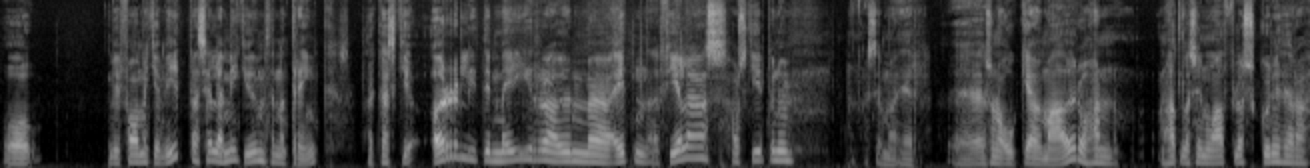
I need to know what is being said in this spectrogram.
og við fáum ekki að vita sérlega mikið um þennan dreng. Það er kannski örlíti meira um uh, einn félagans á skipinu sem er, er svona ógjafum aður og hann hallar sér nú að flöskunni þegar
